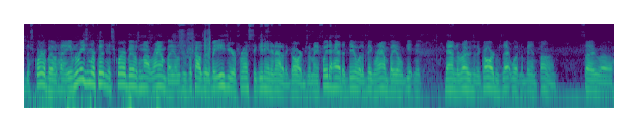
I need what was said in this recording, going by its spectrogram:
the square bale hay. And the reason we're putting in square bales and not round bales is because it'll be easier for us to get in and out of the gardens. I mean, if we'd have had to deal with a big round bale getting it down the rows of the gardens, that wouldn't have been fun. So uh,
